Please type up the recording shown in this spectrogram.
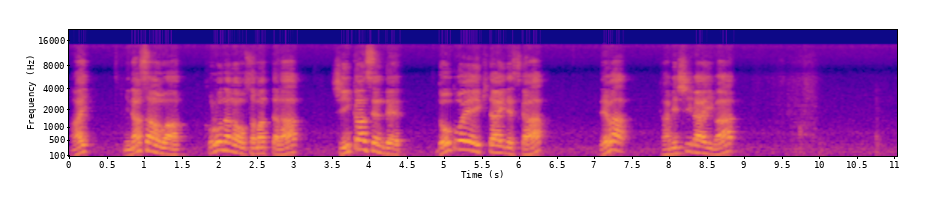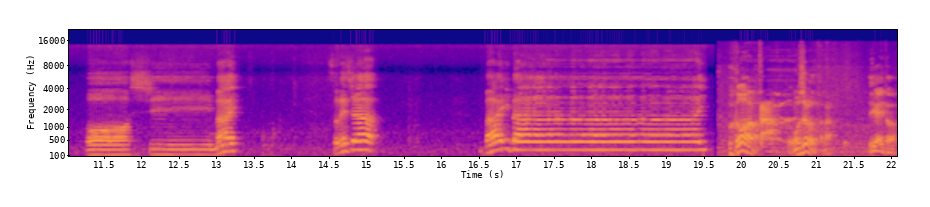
はい。皆さんはコロナが収まったら新幹線でどこへ行きたいですか？では紙芝居はおしまい。それじゃあバイバーイ。どうだった？面白かったな。意外と。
